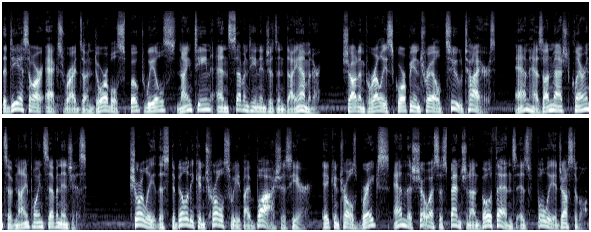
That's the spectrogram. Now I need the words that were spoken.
The DSR X rides on durable spoked wheels 19 and 17 inches in diameter, shot in Pirelli Scorpion Trail 2 tires, and has unmatched clearance of 9.7 inches. Surely, the Stability Control Suite by Bosch is here. It controls brakes, and the Showa suspension on both ends is fully adjustable.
